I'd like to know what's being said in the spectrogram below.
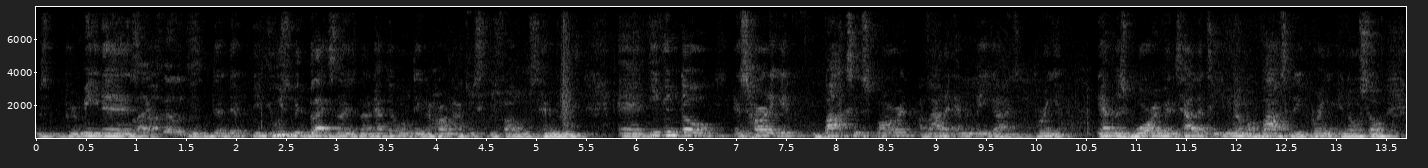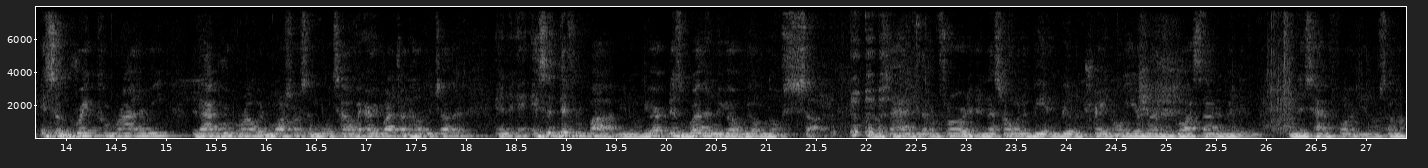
Bermudez. Black uh, the, the, the, used to be Blackzilians now. They have their own thing, the Hard Knocks 365, which is Henri Hooft. And even though it's hard to get boxing sparring, a lot of MMA guys bring it. They have this warrior mentality, even though a boxer, they bring it, you know. So it's a great camaraderie that I grew up around with martial arts and Muay Thai, where everybody try to help each other. And it's a different vibe, you know. New York, this weather in New York, we all know suck. You know, so I had to get out in Florida, and that's why I want to be and be able to train all year round and go outside of it and, and just have fun, you know. So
